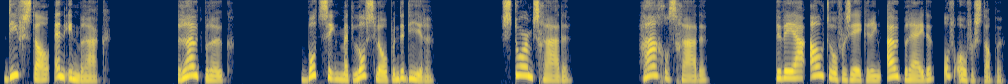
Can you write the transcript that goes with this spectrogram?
diefstal en inbraak, ruitbreuk, botsing met loslopende dieren, stormschade, hagelschade, de WA-autoverzekering uitbreiden of overstappen.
